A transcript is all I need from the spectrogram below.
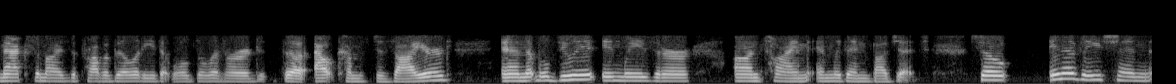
maximize the probability that we'll deliver the outcomes desired and that we'll do it in ways that are on time and within budget. So innovation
